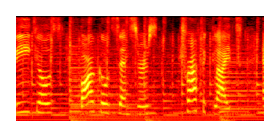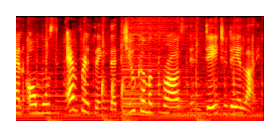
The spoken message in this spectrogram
vehicles, barcode sensors, traffic lights, and almost everything that you come across in day to day life.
